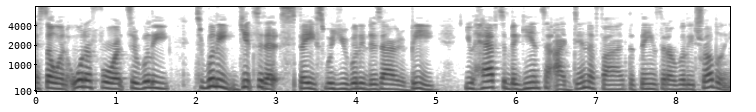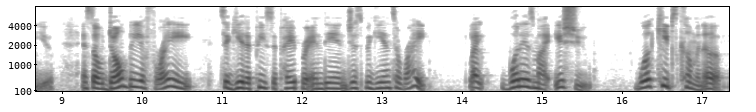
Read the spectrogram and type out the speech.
And so in order for it to really to really get to that space where you really desire to be, you have to begin to identify the things that are really troubling you. And so don't be afraid to get a piece of paper and then just begin to write. Like, what is my issue? What keeps coming up?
